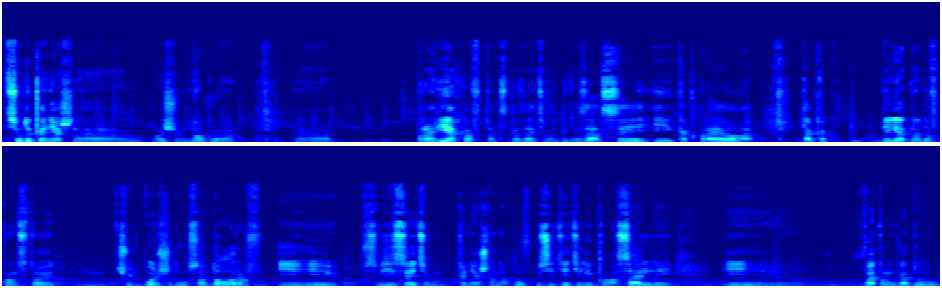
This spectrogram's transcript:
Отсюда, конечно, очень много э, прорехов, так сказать, в организации. И, как правило, так как билет на DevCon стоит чуть больше 200 долларов, и в связи с этим, конечно, наплыв посетителей колоссальный, и в этом году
